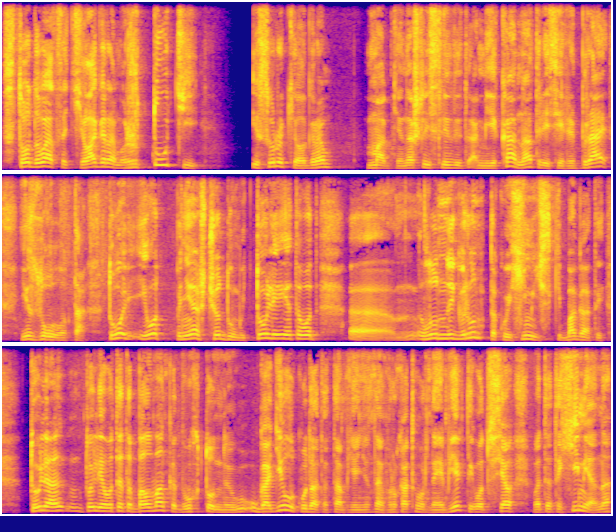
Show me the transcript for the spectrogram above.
120 килограмм ртути и 40 килограмм магния. Нашли следы аммиака, натрия, серебра и золота. То ли, и вот, понимаешь, что думать, то ли это вот э, лунный грунт такой химически богатый, то ли, то ли вот эта болванка двухтонная угодила куда-то там, я не знаю, в рукотворный объект, и вот вся вот эта химия, она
